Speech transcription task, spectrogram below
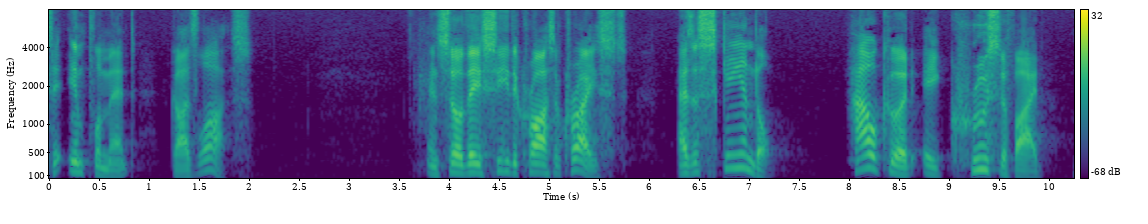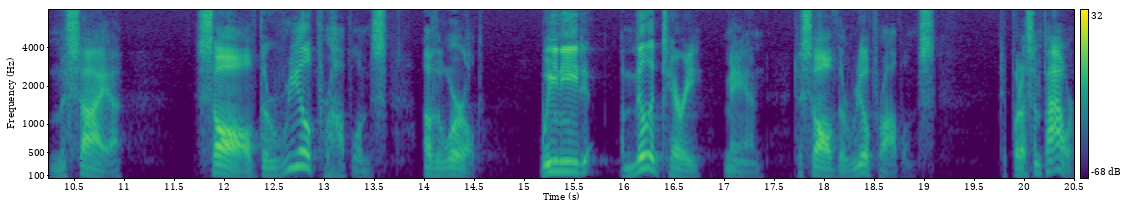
to implement God's laws. And so they see the cross of Christ as a scandal. How could a crucified Messiah solve the real problems of the world? We need a military man to solve the real problems, to put us in power.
